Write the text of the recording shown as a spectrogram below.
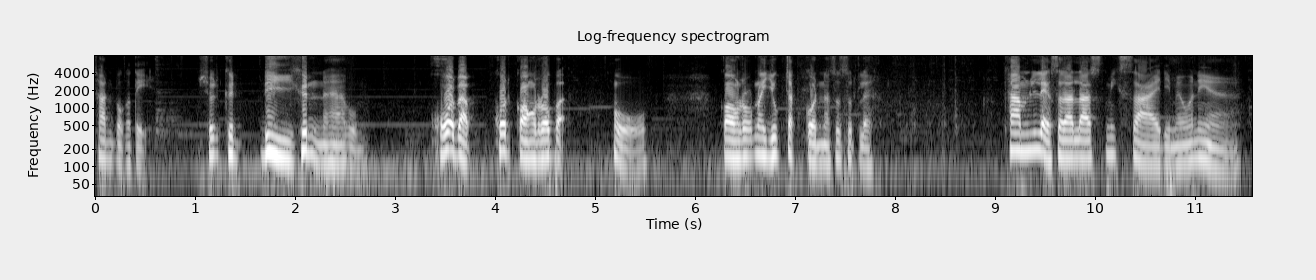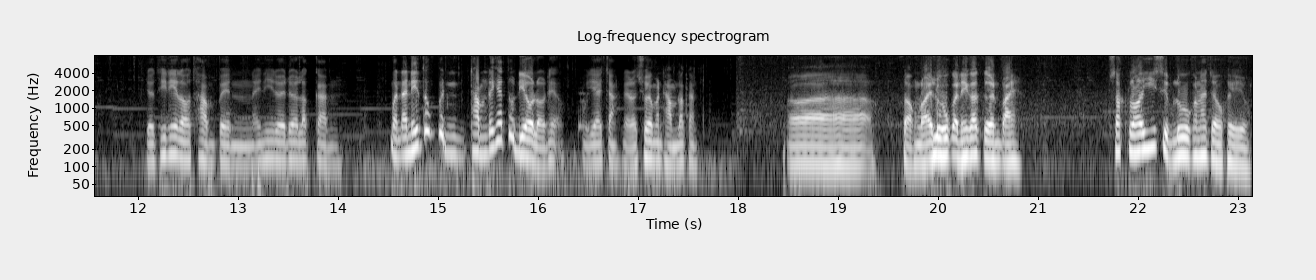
ชั่นปกติ ชุดคือดีขึ้นนะฮะผม โคตรแบบโคตรกองรบอะโอ้โหกองรบในยุคจักรกลนะสุดๆเลยทำลิเล็กสลาลัสมิกไซดีไหมวะเนี่ย เดี๋ยวที่นี่เราทำเป็นไอ้นี่ด้วยด้วยละกัน เหมือนอันนี้ต้องเป็นทำได้แค่ตัวเดียวเหรอเนี่ยโอ้ยแย่จัง เดี๋ยวเราช่วยมันทำแล้วกัน เอ่อสองร้อยลูกอันนี้ก็เกินไป สักร้อยยี่สิบลูกก็น่าจะโอเคอยู่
